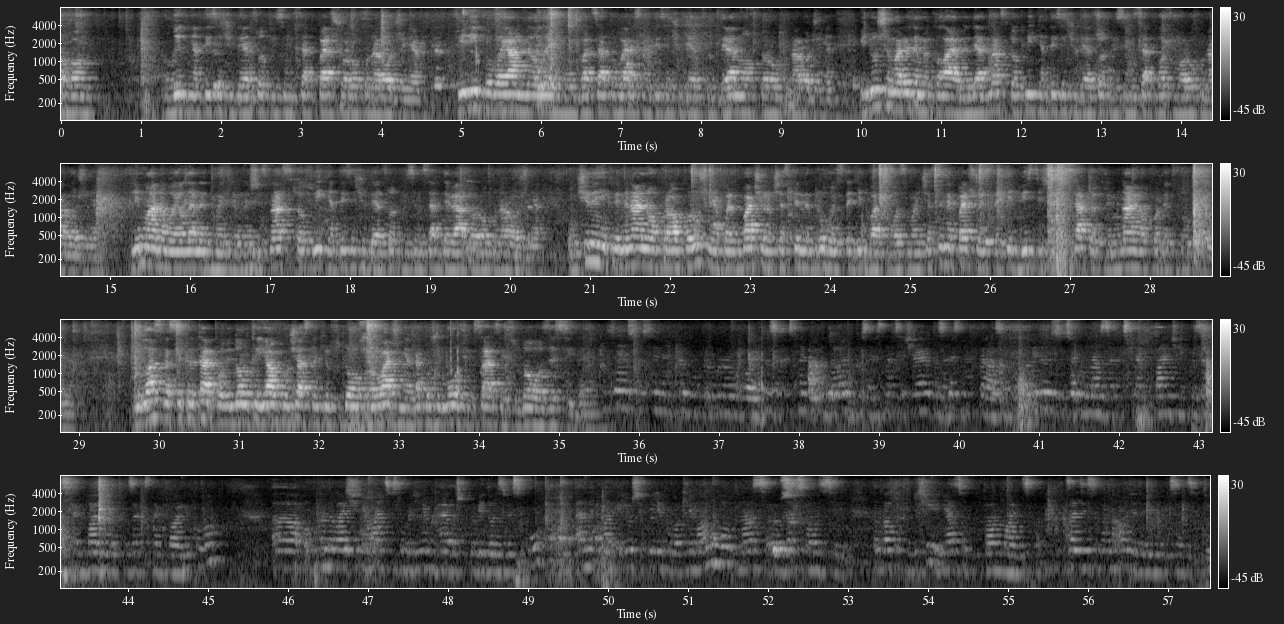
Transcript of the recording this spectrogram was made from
липня 1981 року народження, Філіпової Анни Олегівни 20 вересня 1990 року народження, Ілюши Марини Миколаївни 19 квітня 1988 року народження, Кліманової Олени Дмитрівни 16 квітня 1989 року народження. У вчиненні кримінального правопорушення передбачено частини 2 статті 28, частини 1 статті 260 Кримінального кодексу України. Будь ласка, секретар, повідомте явку учасників судового провадження, також умови фіксації судового засідання. Зараз засідання прибув прокурор Войту, захисник Федоренко, захисник Сичаєв та захисник Тарасенко. По відеозв'язку у нас захисник Панченко, захисник Бабіков та захисник Бабікова. Е, Обвинувачення Мальцев Слободянюк Гебеш по відеозв'язку. Еннекман Ілюша Філіпова Кліманова у нас е, в зараз засіданні. Та два прикладачі Ільясов та Мальцева.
